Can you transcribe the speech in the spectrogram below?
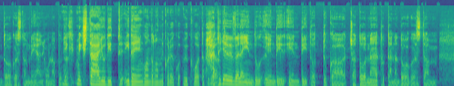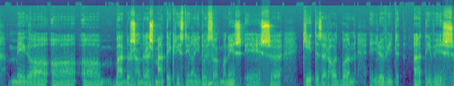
dolgoztam néhány hónapot. Még, az... még Stál Judit idején gondolom, mikor ők, ők voltak. Hát ugye, ugye ővele indu, indi, indítottuk a csatornát, utána dolgoztam még a, a, a Bárdos András Máté Krisztina időszakban is, és 2006-ban egy rövid ATV-s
